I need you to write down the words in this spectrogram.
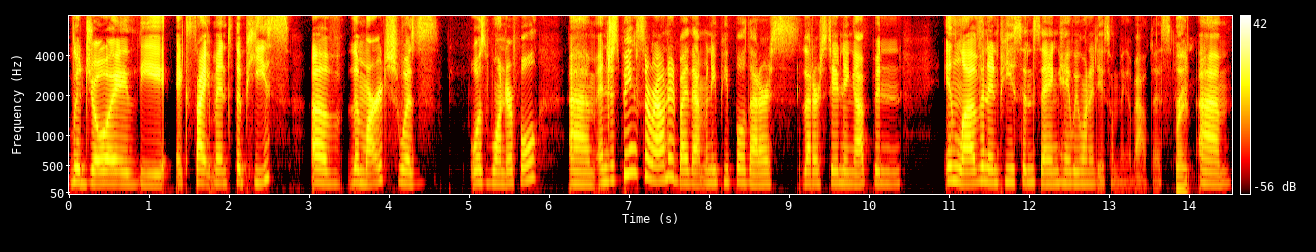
the joy, the excitement, the peace of the march was was wonderful, um, and just being surrounded by that many people that are that are standing up in in love and in peace and saying, "Hey, we want to do something about this." Right. Um,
